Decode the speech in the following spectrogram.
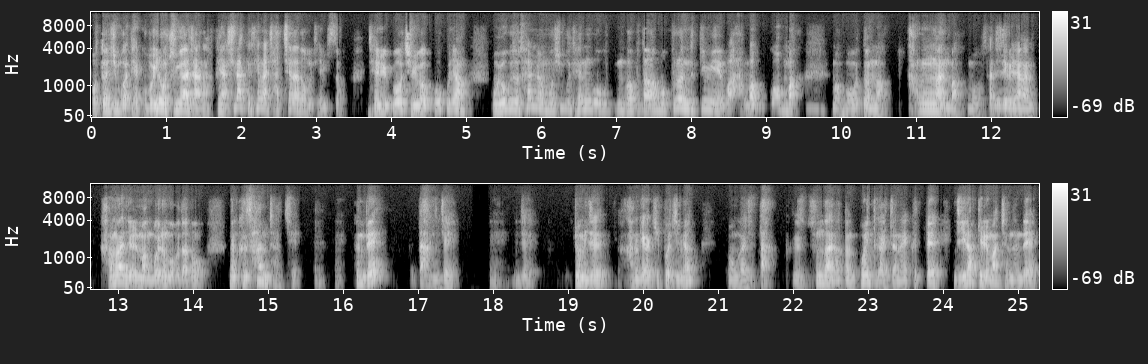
어떤 신부가 됐고 뭐 이런 거 중요하지 않아. 그냥 신학교 생활 자체가 너무 재밌어. 재밌고 즐겁고 그냥 뭐 여기서 살면 뭐 신부 되는 건가 보다 뭐 그런 느낌이에요. 막막 꼭 막 막 뭐 어떤 막 강한 막 뭐 사지직을 향한 강한 열망 뭐 이런 것보다도 그냥 그 삶 자체. 예. 근데 딱 이제 예, 이제 좀 이제 관계가 깊어지면 뭔가 이제 딱 그 순간 어떤 포인트가 있잖아요. 그때 이제 1학기를 마쳤는데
